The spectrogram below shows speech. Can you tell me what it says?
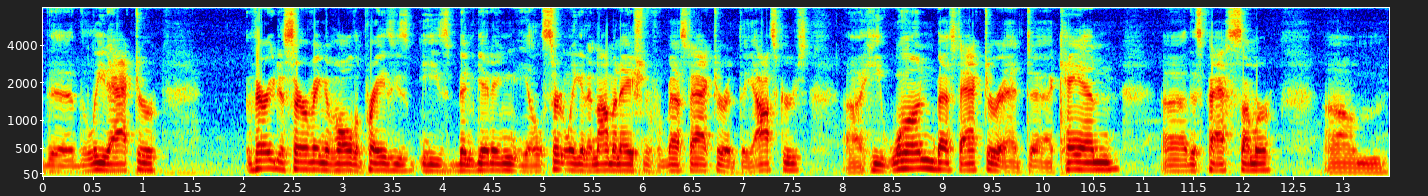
the the lead actor very deserving of all the praise he's, he's been getting. He'll certainly get a nomination for Best Actor at the Oscars. Uh, he won Best Actor at uh, Cannes uh, this past summer. Um,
